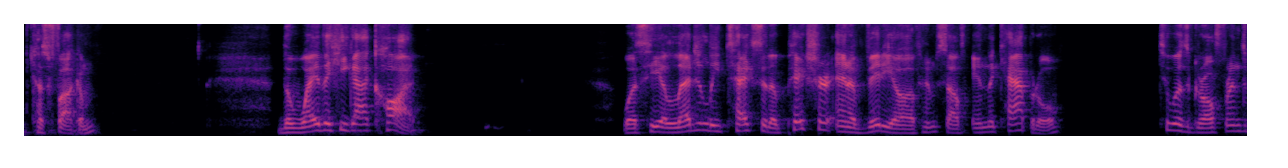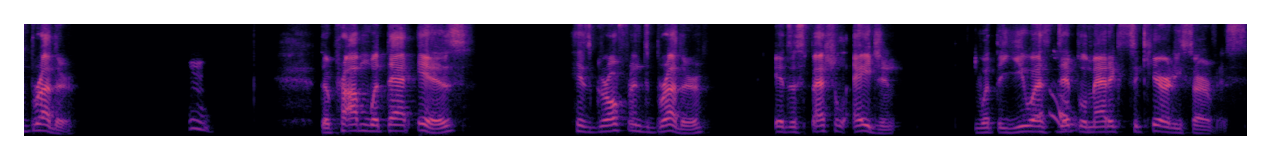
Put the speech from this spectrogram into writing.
because fuck him. The way that he got caught was he allegedly texted a picture and a video of himself in the Capitol to his girlfriend's brother. Mm. The problem with that is his girlfriend's brother is a special agent with the U.S. Oh. Diplomatic Security Service.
